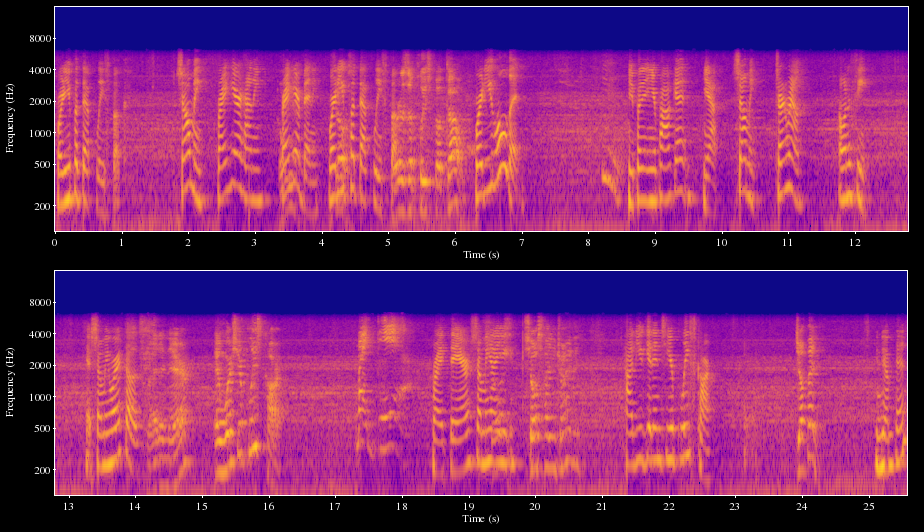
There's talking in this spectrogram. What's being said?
Where do you put that police book? Show me. Right here, honey. Oh, Right yeah. here, Benny. Where do you us. put that police book? Where does the police book go? Where do you hold it? Hmm. You put it in your pocket? Yeah. Show me. Turn around. I want to see. Yeah, show me where it goes. Right in there. And where's your police car? Right there. Right there. Show me how show, you. show us how you drive it. How do you get into your police car? Jump in. You jump in.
